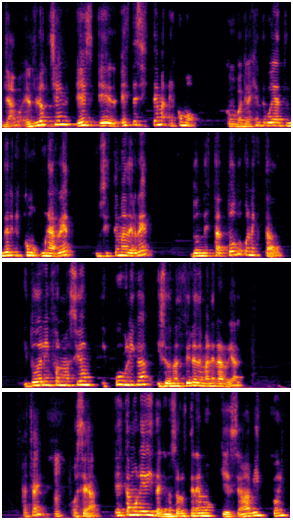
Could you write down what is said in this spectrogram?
Ya, el blockchain es, este sistema es como, como para que la gente pueda entender, es como una red, un sistema de red donde está todo conectado y toda la información es pública y se transfiere de manera real. ¿Cachai? O sea, esta monedita que nosotros tenemos que se llama Bitcoin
